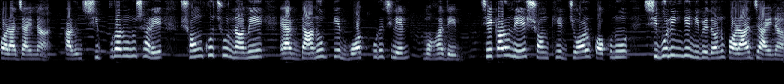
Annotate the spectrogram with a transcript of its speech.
করা যায় না। কারণ শিবপুরাণ অনুসারে শঙ্খচূড় নামে এক দানবকে বধ করেছিলেন মহাদেব। সে কারণে শঙ্খের জল কখনো শিবলিঙ্গে নিবেদন করা যায় না।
